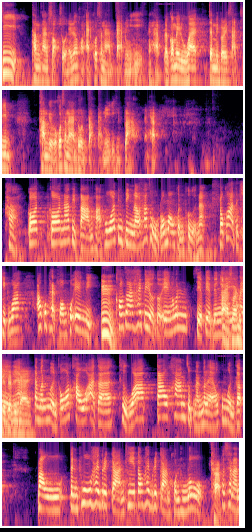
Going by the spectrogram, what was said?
ที่ทำการสอบสวนในเรื่องของ ad โฆษณาแบบนี้อีกนะครับแล้วก็ไม่รู้ว่าจะมีบริษัทที่ ทำเกี่ยวกับโฆษณาโดนปรับแบบนี้อีกหรือเปล่านะครับ ค่ะก็ก็น่าติดตามค่ะ เพราะว่าจริง ๆ แล้วถ้าสมมติว่ามองเผินๆน่ะ เราก็อาจจะคิดว่าเอาก็แพลตฟอร์มเขาเองนี่อืมเขาจะให้ประโยชน์ตัวเองแล้วมันเสียเปรียบยังไงอ่าใช่มันเสียเปรียบอะยังไงแต่มันเหมือนกับว่าเขาอาจจะถือว่าก้าวข้ามจุดนั้นมาแล้วคือเหมือนกับ เราเป็นผู้ให้บริการที่ต้องให้บริการคนทั้งโลกครับเพราะฉะนั้น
